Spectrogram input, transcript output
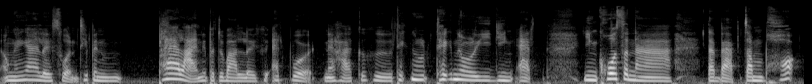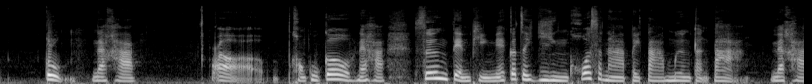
เอาง่าย ๆ เลยส่วนที่เป็นแพร่หลายในปัจจุบันเลยคือ AdWord นะคะก็คือเทคโนโลยียิงแอดยิงโฆษณา แต่แบบจำเพาะกลุ่มนะคะ ของ Google นะคะ ซึ่งเตียนผิงเนี่ยก็จะยิงโฆษณาไปตามเมืองต่างๆนะคะ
